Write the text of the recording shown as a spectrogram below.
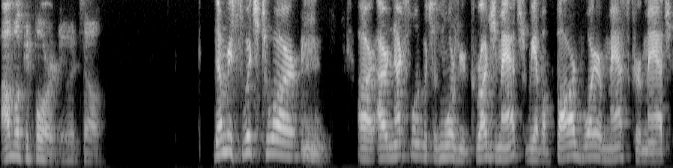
I'm looking forward to it. So then we switch to our our, our next one, which is more of your grudge match. We have a barbed wire massacre match:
